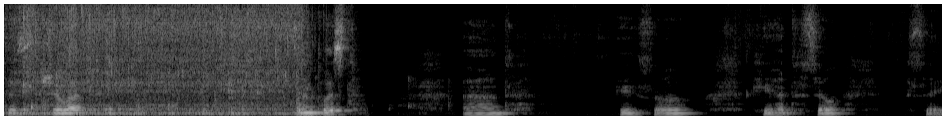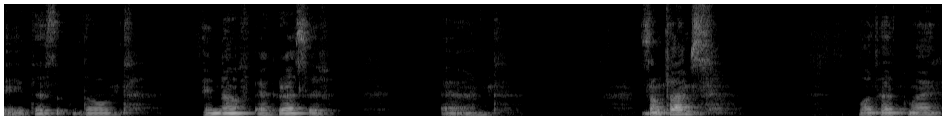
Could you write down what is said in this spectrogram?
this Gillette twist and he so he had so say this don't enough aggressive. And sometimes what had my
